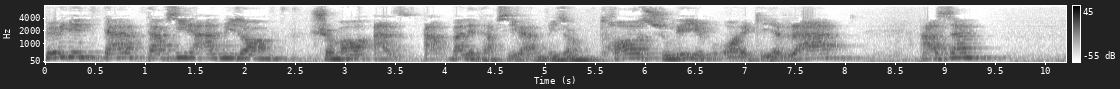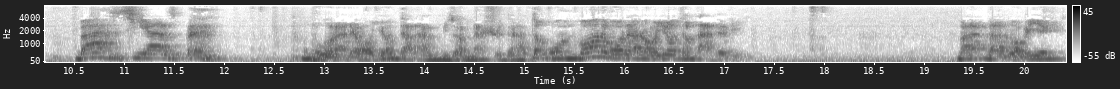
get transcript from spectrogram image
ببینید در تفسیر المیزان شما از اول تفسیر المیزان تا سوره مبارکه رد اصلا بحثی از قرر آیات در المیزان نشده. حتی عنوان قرر آیات هم نداریم من در واقع یک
